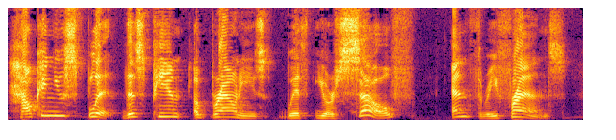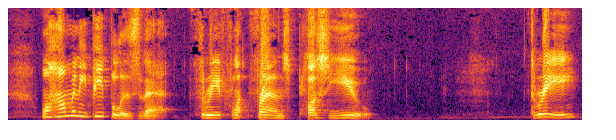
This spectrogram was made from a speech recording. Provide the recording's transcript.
How can you split this pan of brownies with yourself and three friends? Well, how many people is that? Three friends plus you. Three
